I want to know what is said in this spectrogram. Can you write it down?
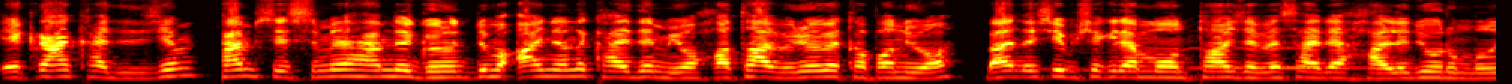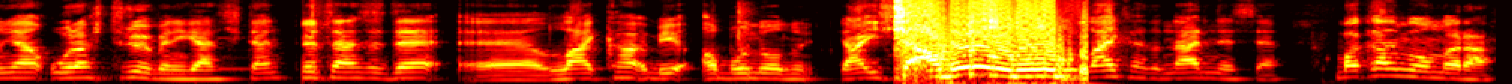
ekran kaydedicim hem sesimi hem de görüntümü aynı anda kaydedemiyor. Hata veriyor ve kapanıyor. Ben de işte bir şekilde montajla vesaire hallediyorum bunu. Yani uğraştırıyor beni gerçekten. Lütfen siz de e, like'a bir abone olun. Ya işte abone olun. Like atın her neyse. Bakalım onlara.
